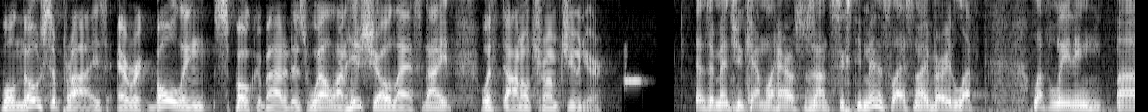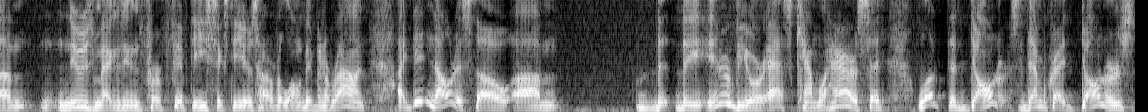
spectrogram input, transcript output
Well, no surprise, Eric Bolling spoke about it as well on his show last night with Donald Trump Jr. As I mentioned, Kamala Harris was on 60 Minutes last night, very left left leaning um, news magazine for 50, 60 years, however long they've been around. I did notice, though, um, the, the interviewer asked Kamala Harris, said, look, the donors, the Democrat donors,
